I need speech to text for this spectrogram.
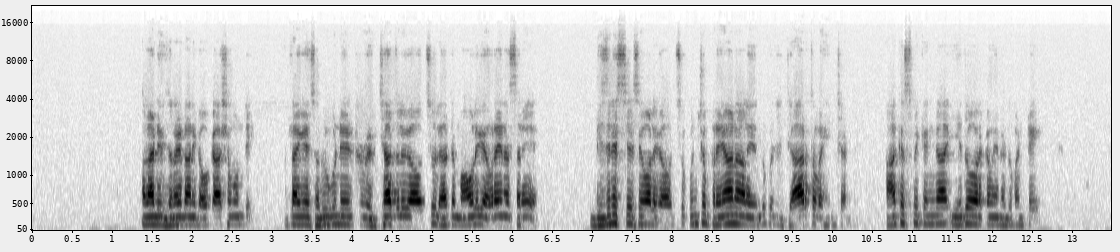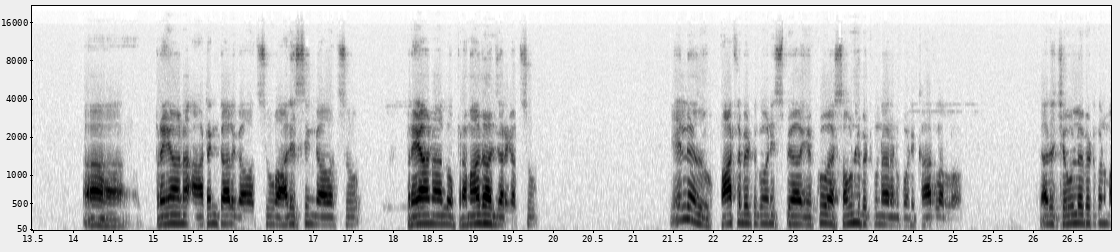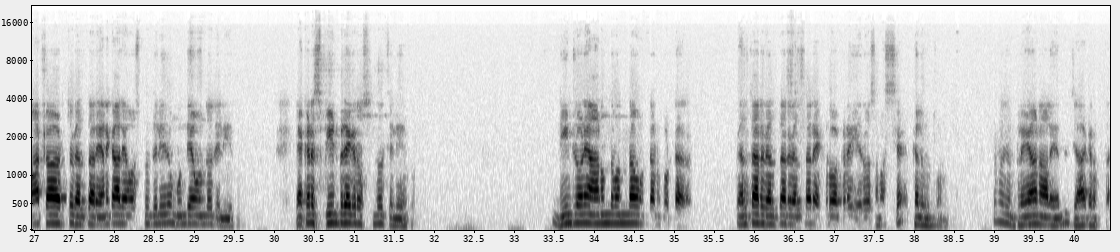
అలాంటివి జరగడానికి అవకాశం ఉంది. అట్లాగే చదువుకునేటువంటి విద్యార్థులు కావచ్చు లేకపోతే మామూలుగా ఎవరైనా సరే బిజినెస్ చేసేవాళ్ళు కావచ్చు కొంచెం ప్రయాణాలు ఎందుకు కొంచెం జాగ్రత్త వహించండి. ఆకస్మికంగా ఏదో రకమైనటువంటి ప్రయాణ ఆటంకాలు కావచ్చు ఆలస్యం కావచ్చు ప్రయాణాల్లో ప్రమాదాలు జరగచ్చు. ఏం లేదు. పాటలు పెట్టుకొని ఎక్కువ సౌండ్లు పెట్టుకున్నారనుకోండి కార్లలో. లేదా చెవుల్లో పెట్టుకొని మాట్లాడుతూ వెళ్తారు. వెనకాల ఏమొస్తుందో తెలియదు ముందే ఉందో తెలియదు ఎక్కడ స్పీడ్ బ్రేకర్ వస్తుందో తెలియదు దీంట్లోనే ఆనందమంగా ఉందనుకుంటారు వెళ్తారు వెళ్తారు వెళ్తారు. ఎక్కడో అక్కడ ఏదో సమస్య కలుగుతుంది. కొంచెం ప్రయాణాలు ఎందుకు జాగ్రత్త.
